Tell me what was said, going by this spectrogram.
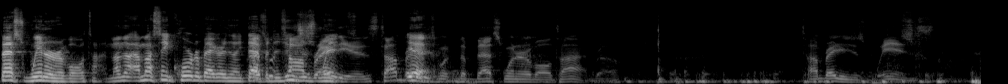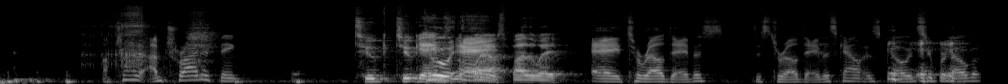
best winner of all time. I'm not. I'm not saying quarterback or anything like that, That's but the what dude Tom just Brady wins. is. Tom Yeah. Brady's one- the best winner of all time, bro. Tom Brady just wins. I'm trying. To, I'm trying to think. Two two games Dude, in the hey. playoffs, by the way. Hey, Terrell Davis. Does Terrell Davis count as going supernova?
